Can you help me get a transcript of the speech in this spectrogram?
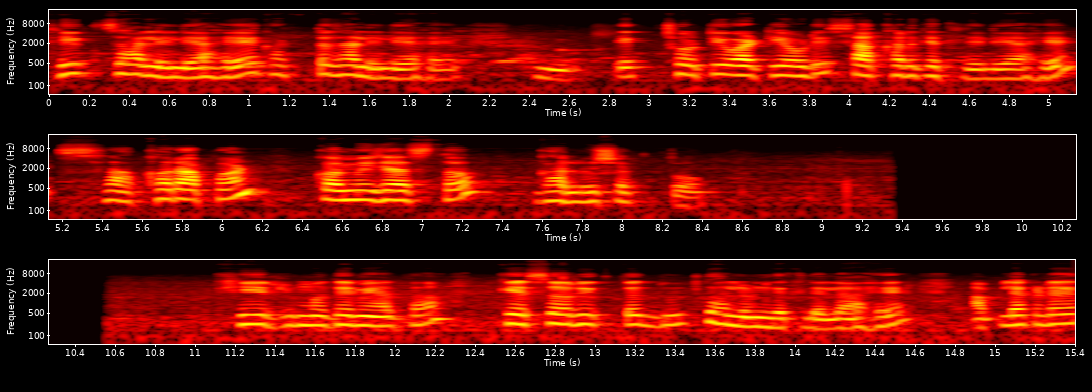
थिक झालेली आहे घट्ट झालेली आहे. एक छोटी वाटी एवढी साखर घेतलेली आहे. साखर आपण कमी जास्त घालू शकतो. खीरमध्ये मी आता केसरयुक्त दूध घालून घेतलेलं आहे. आपल्याकडे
